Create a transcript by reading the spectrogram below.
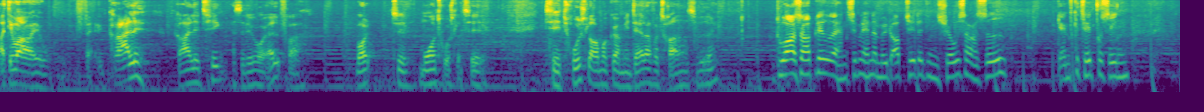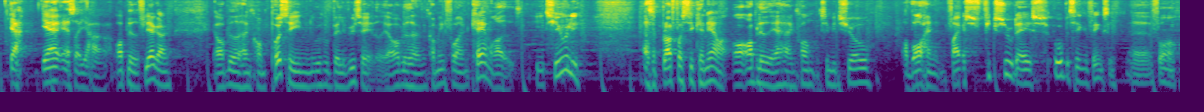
Og det var jo grælde, grælde ting. Altså det var alt fra vold til mortrusler til, til trusler om at gøre min datter for 30 og så videre. Ikke? Du har også oplevet, at han simpelthen er mødt op til dig dine shows har siddet ganske tæt på scenen. Ja, ja, altså jeg har oplevet flere gange. Jeg har oplevet, at han kom på scenen ude på Bellevue Teatret. Jeg har oplevet, at han kom ind foran kameraet i Tivoli. Altså blot for at chikanere mig. Og oplevede jeg, at han kom til mit show. Og hvor han faktisk fik syv dages ubetinget fængsel. Øh, for,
